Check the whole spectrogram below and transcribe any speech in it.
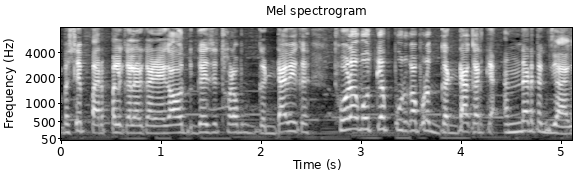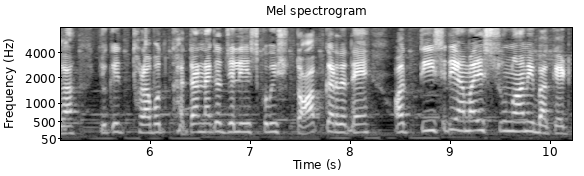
बस ये पर्पल कलर का रहेगा। और गैस थोड़ा बहुत गड्ढा भी थोड़ा बहुत क्या पूरा का पूरा गड्ढा करके अंदर तक जाएगा। क्योंकि थोड़ा बहुत खतरनाक है, चलिए इसको भी स्टॉप कर देते हैं। और तीसरी हमारी सुनामी बकेट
